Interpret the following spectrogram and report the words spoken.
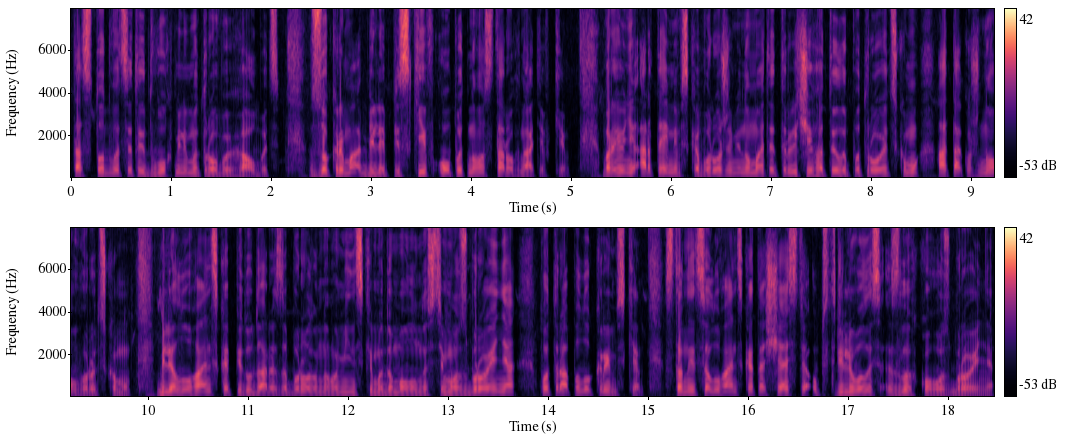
та 122-мм гаубиць, зокрема біля пісків опитного Старогнатівки. В районі Артемівська ворожі міномети тричі гатили по Троїцькому, а також Новгородському. Біля Луганська під удари забороненого мінськими домовленостями озброєння потрапило Кримське. Станиця Луганська та щастя обстрілювались з легкого озброєння.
